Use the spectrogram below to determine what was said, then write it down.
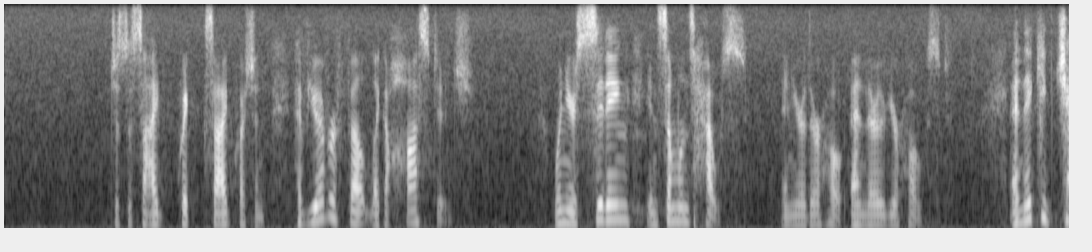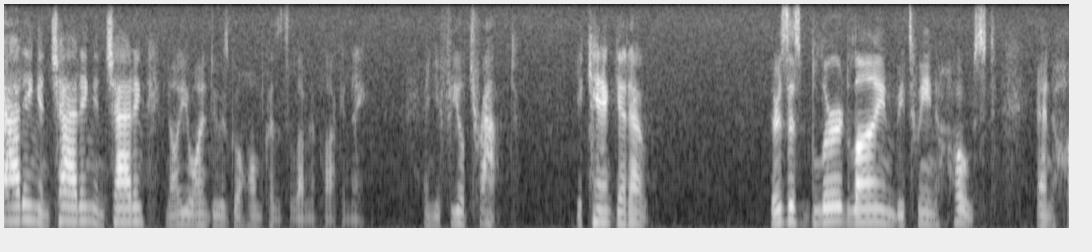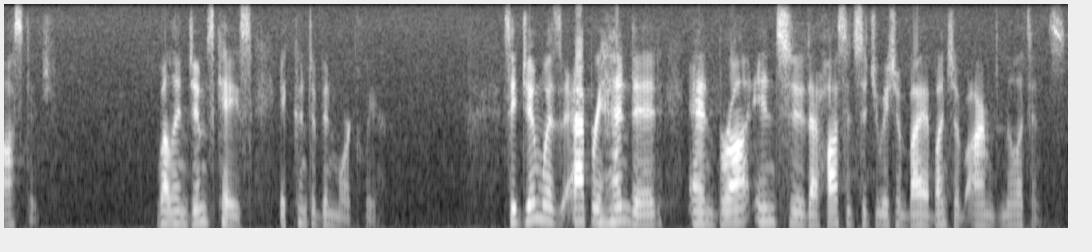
Just a side quick side question. Have you ever felt like a hostage when you're sitting in someone's house and you're their host and they're your host. And they keep chatting and chatting and chatting, and all you want to do is go home because it's 11 o'clock at night. And you feel trapped. You can't get out. There's this blurred line between host and hostage. Well, in Jim's case, it couldn't have been more clear. See, Jim was apprehended and brought into that hostage situation by a bunch of armed militants.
